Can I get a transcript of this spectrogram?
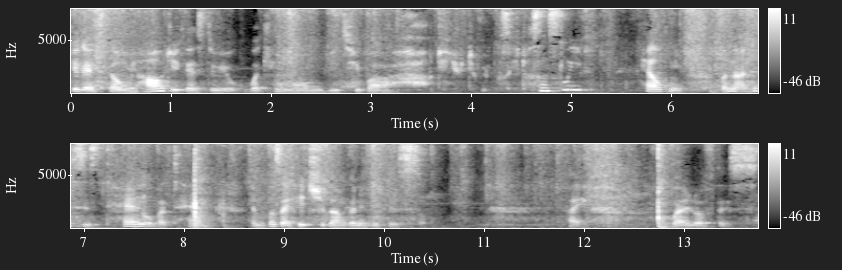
You guys tell me, how do you guys do it? Working mom, YouTuber, how do you do it? Because he doesn't sleep. Help me. But now this is 10 over 10. And because I hate sugar, I'm going to give this 5. But I love this.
